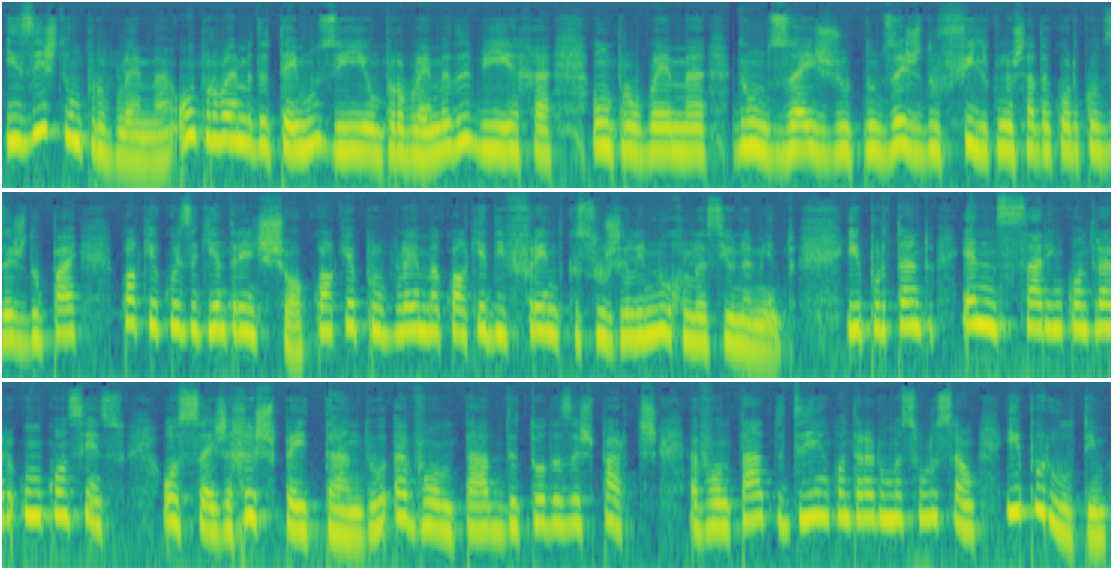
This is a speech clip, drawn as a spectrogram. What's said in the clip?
Existe um problema, um problema de teimosia, um problema de birra, um problema de um desejo, de um desejo do filho que não está de acordo com o desejo do pai, qualquer coisa que entre em choque, qualquer problema, qualquer diferente que surge ali no relacionamento. E, portanto, é necessário encontrar um consenso, ou seja, respeitando a vontade de todas as partes, a vontade de encontrar uma solução. E por último,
